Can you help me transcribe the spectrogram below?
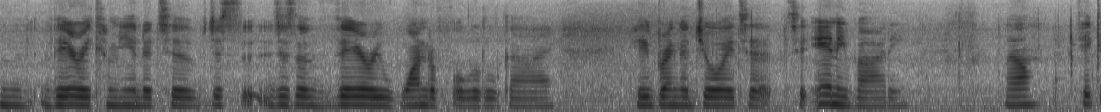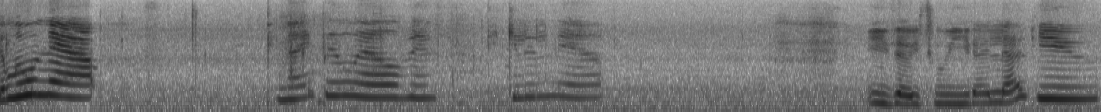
Very communicative, just just a very wonderful little guy. He'd bring a joy to, to anybody. Well, take a little nap. Good night, little Elvis. Take a little nap. He's so sweet. I love you.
